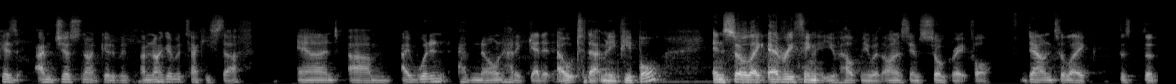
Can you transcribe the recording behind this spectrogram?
because I'm just not good with I'm not good with techie stuff, and um, I wouldn't have known how to get it out to that many people. And so, like everything that you've helped me with, honestly, I'm so grateful. Down to like the the,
